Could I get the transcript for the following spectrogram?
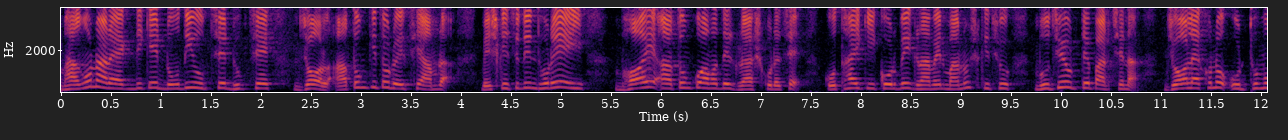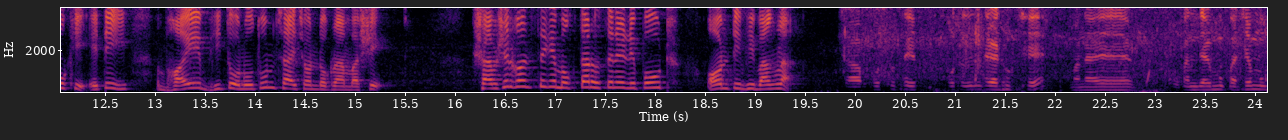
ভাঙন আর একদিকে নদী উপচে ঢুকছে জল। আতঙ্কিত রয়েছে আমরা। বেশ কিছুদিন ধরে এই ভয়, আতঙ্ক আমাদের গ্রাস করেছে। কোথায় কি করবে গ্রামের মানুষ কিছু বুঝে উঠতে পারছে না। জল এখনও ঊর্ধ্বমুখী। এতেই ভয়ে ভীত নতুন চাইচন্ড গ্রামবাসী। শামশেরগঞ্জ থেকে মুক্তার হোসেনের রিপোর্ট অন টিভি বাংলা। পরশু দিন থেকে ঢুকছে। মানে ওখান দিয়ে মুখ আছে, মুখ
